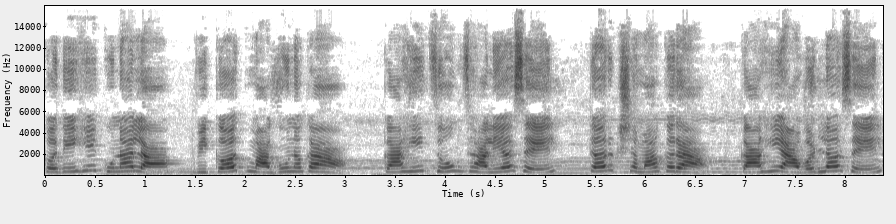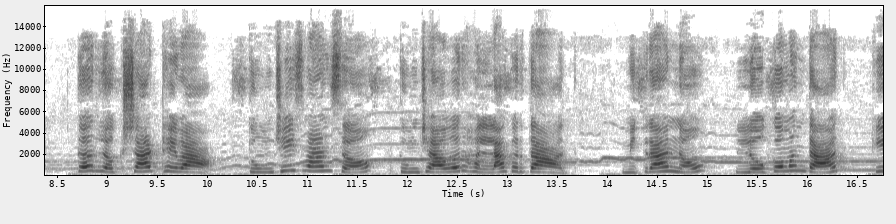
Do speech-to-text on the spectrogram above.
कधीही कुणाला विकत मागू नका. काही चूक झाली असेल तर क्षमा करा काही आवडलं असेल तर लक्षात ठेवा. तुमचीच माणसं तुमच्यावर हल्ला करतात. मित्रांनो लोक म्हणतात की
